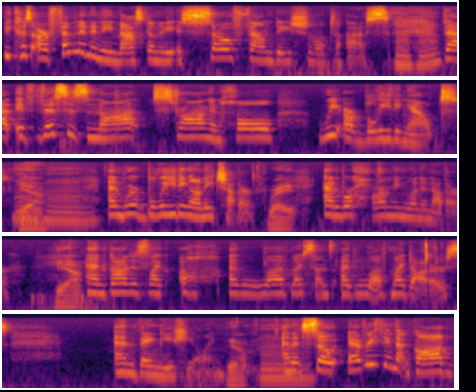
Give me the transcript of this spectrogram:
because our femininity, masculinity is so foundational to us mm-hmm. that if this is not strong and whole, we are bleeding out, Yeah. Mm-hmm. and we're bleeding on each other, Right. and we're harming one another. Yeah. And God is like, oh, I love my sons, I love my daughters, and they need healing. Yeah. And it's so everything that God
